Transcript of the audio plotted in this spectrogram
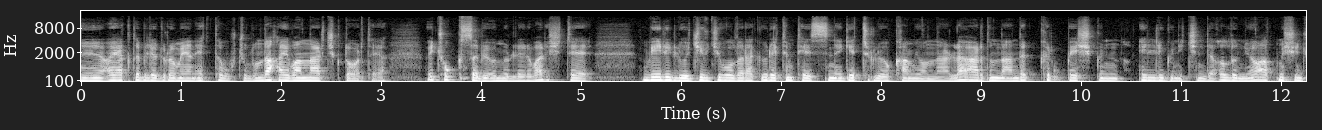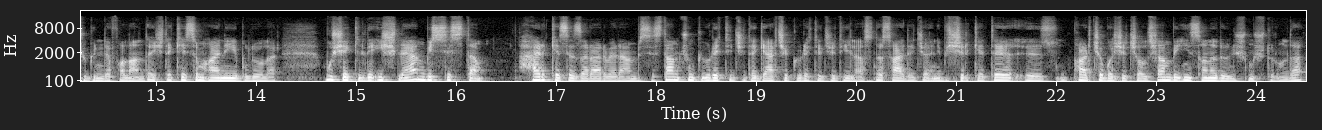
e, ayakta bile duramayan et tavukçuluğunda hayvanlar çıktı ortaya. Ve çok kısa bir ömürleri var. İşte veriliyor civciv olarak üretim tesisine getiriliyor kamyonlarla. Ardından da 45 gün 50 gün içinde alınıyor. 60. günde falan da işte kesimhaneyi buluyorlar. Bu şekilde işleyen bir sistem. Herkese zarar veren bir sistem. Çünkü üretici de gerçek üretici değil aslında. Sadece hani bir şirkete e, parça başı çalışan bir insana dönüşmüş durumda.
